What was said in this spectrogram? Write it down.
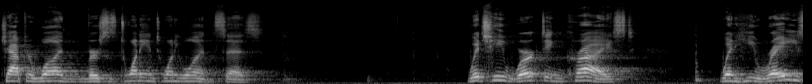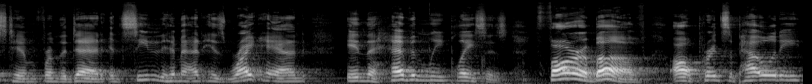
chapter 1 verses 20 and 21 says, "Which he worked in Christ when he raised him from the dead and seated him at his right hand in the heavenly places, far above all principality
